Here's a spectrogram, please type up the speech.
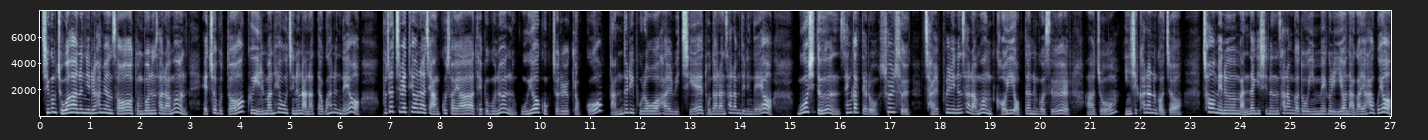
지금 좋아하는 일을 하면서 돈 버는 사람은 애초부터 그 일만 해오지는 않았다고 하는데요. 부잣집에 태어나지 않고서야 대부분은 우여곡절을 겪고 남들이 부러워할 위치에 도달한 사람들인데요. 무엇이든 생각대로 술술 잘 풀리는 사람은 거의 없다는 것을 아, 좀 인식하라는 거죠. 처음에는 만나기 싫은 사람과도 인맥을 이어나가야 하고요.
